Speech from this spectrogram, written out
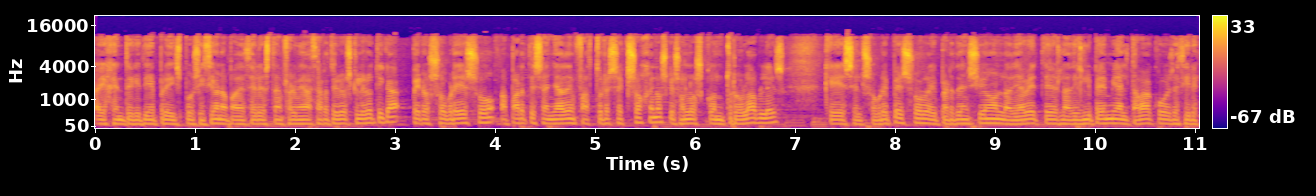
hay, hay gente que tiene predisposición a padecer esta enfermedad arteriosclerótica, pero sobre eso, aparte, se añaden factores exógenos que son los controlables, que es el sobrepeso, la hipertensión, la diabetes, la dislipemia, el tabaco, es decir,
